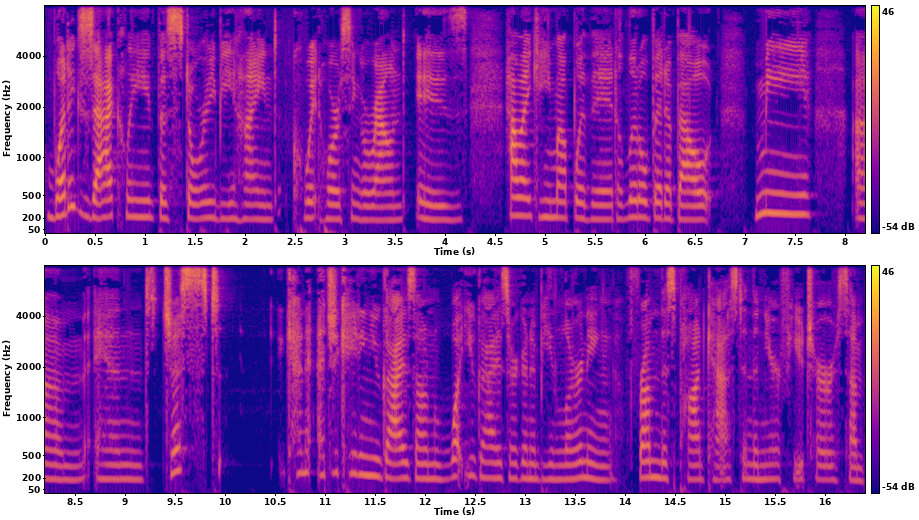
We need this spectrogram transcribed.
what exactly the story behind Quit Horsing Around is, how I came up with it, a little bit about me, um, and just kind of educating you guys on what you guys are going to be learning from this podcast in the near future, some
